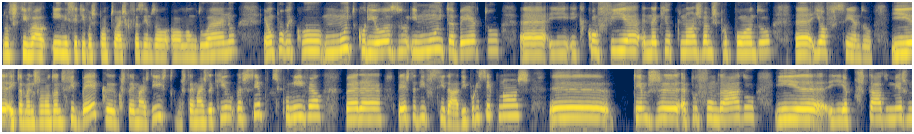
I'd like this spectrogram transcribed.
no festival e iniciativas pontuais que fazemos ao, ao longo do ano é um público muito curioso e muito aberto uh, e, e, que confia naquilo que nós vamos propondo uh, e oferecendo. E, e, também nos vão dando feedback, gostei mais disto, gostei mais daquilo, mas sempre disponível para, para esta diversidade. E por isso é que nós uh, temos uh, aprofundado e, uh, e, apostado mesmo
